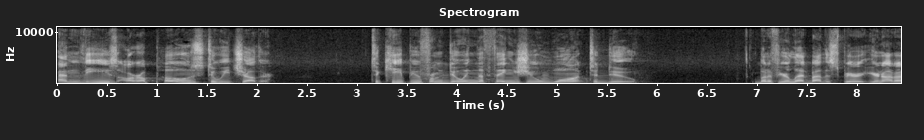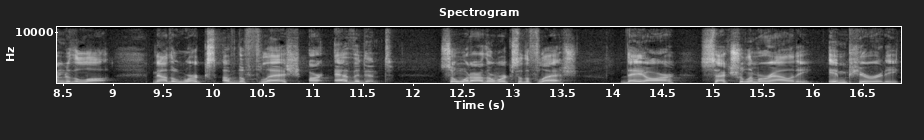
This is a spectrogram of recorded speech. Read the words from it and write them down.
And these are opposed to each other to keep you from doing the things you want to do. But if you're led by the Spirit, you're not under the law. Now, the works of the flesh are evident. So, what are the works of the flesh? They are sexual immorality, impurity,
